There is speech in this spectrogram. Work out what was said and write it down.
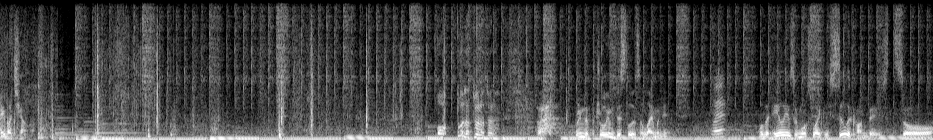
每个人拿一把枪。哦，对了对了对了，啊，Bring the petroleum distillates and limonene. 喂。 Well, the aliens are most likely silicon-based, so.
